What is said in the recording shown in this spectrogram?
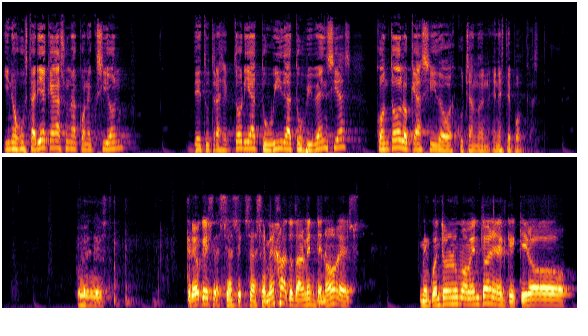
y nos gustaría que hagas una conexión de tu trayectoria, tu vida, tus vivencias con todo lo que has ido escuchando en, este podcast. Pues creo que se, asemeja totalmente, ¿no? Es, me encuentro en un momento en el que quiero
